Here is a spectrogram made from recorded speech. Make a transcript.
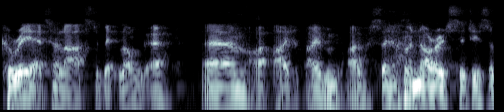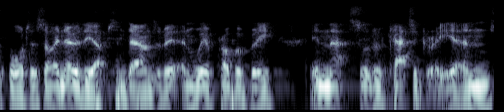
career to last a bit longer. Um, I, I, I'm, I say I'm a Norwich City supporter, so I know the ups and downs of it, and we're probably in that sort of category. And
